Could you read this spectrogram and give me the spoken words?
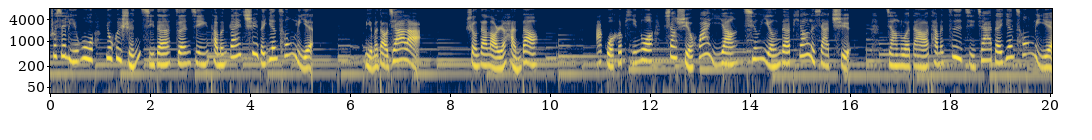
这些礼物又会神奇地钻进他们该去的烟囱里。你们到家啦！圣诞老人喊道。阿果和皮诺像雪花一样轻盈地飘了下去，降落到他们自己家的烟囱里。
